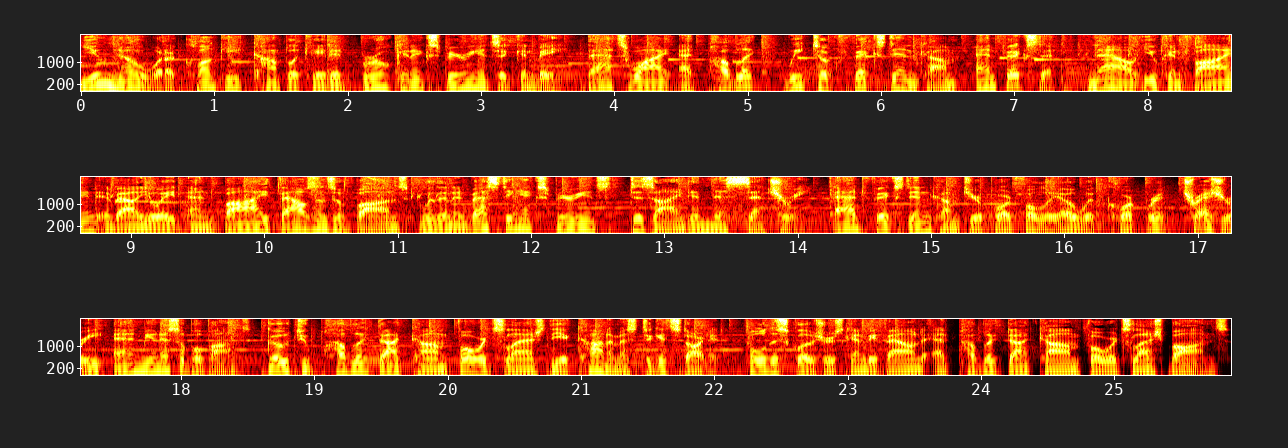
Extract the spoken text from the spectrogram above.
you know what a clunky, complicated, broken experience it can be. That's why at Public, we took fixed income and fixed it. Now you can find, evaluate, and buy thousands of bonds with an investing experience designed in this century. Add fixed income to your portfolio with corporate, treasury, and municipal bonds. Go to public.com forward slash The Economist to get started. Full disclosures can be found at public.com forward slash bonds.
